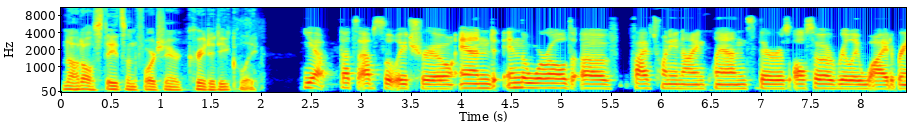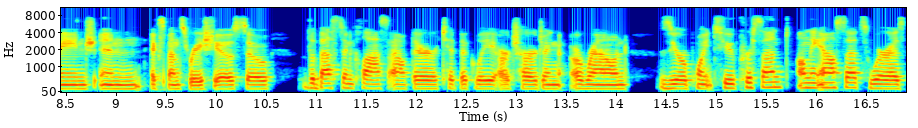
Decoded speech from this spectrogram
not all states unfortunately are created equally. Yeah, that's absolutely true. And in the world of 529 plans, there's also a really wide range in expense ratios. So the best in class out there typically are charging around 0.2% on the assets, whereas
